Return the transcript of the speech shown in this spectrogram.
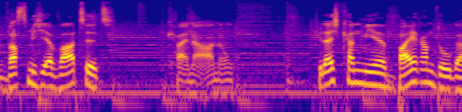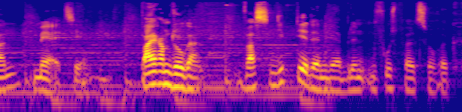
Was mich erwartet? Keine Ahnung. Vielleicht kann mir Bayram Dogan mehr erzählen. Bayram Dogan, was gibt dir denn der blinden Fußball zurück?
